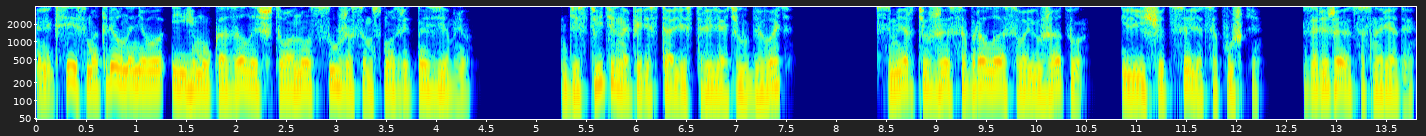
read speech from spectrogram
Алексей смотрел на него, и ему казалось, что оно с ужасом смотрит на землю. Действительно перестали стрелять и убивать? Смерть уже собрала свою жатву или еще целятся пушки. Заряжаются снаряды.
